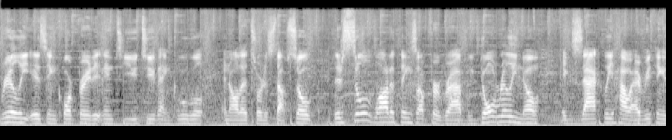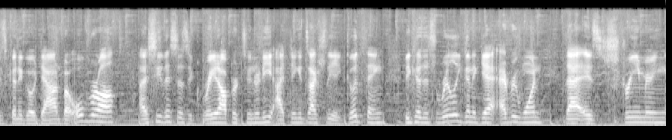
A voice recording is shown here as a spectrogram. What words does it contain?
really is incorporated into YouTube and Google and all that sort of stuff. So there's still a lot of things up for grab. We don't really know exactly how everything is going to go down, but overall, I see this as a great opportunity. I think it's actually a good thing because it's really going to get everyone that is streaming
